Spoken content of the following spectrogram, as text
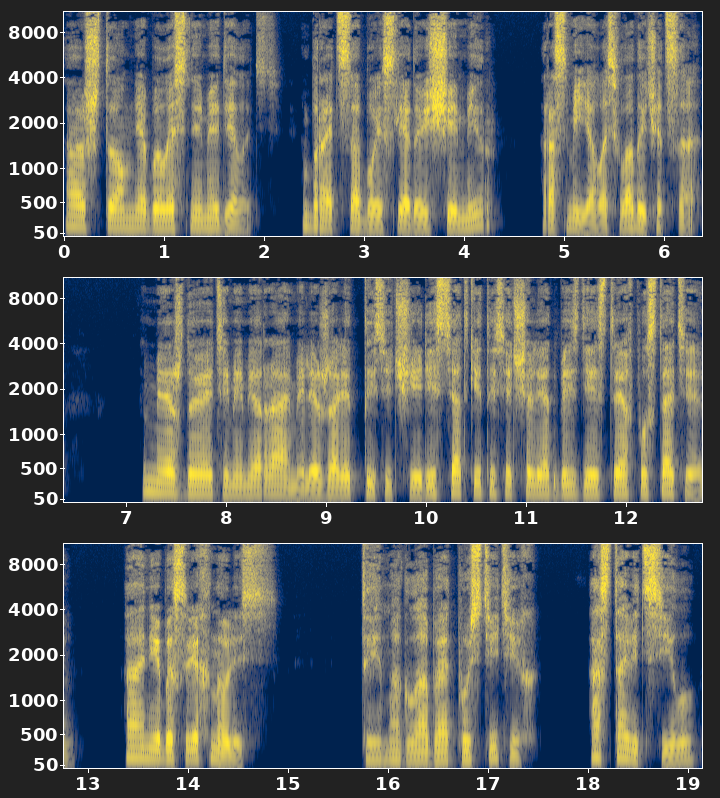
А что мне было с ними делать? Брать с собой следующий мир? Рассмеялась владычица. Между этими мирами лежали тысячи и десятки тысяч лет бездействия в пустоте. Они бы свихнулись. Ты могла бы отпустить их, оставить силу,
